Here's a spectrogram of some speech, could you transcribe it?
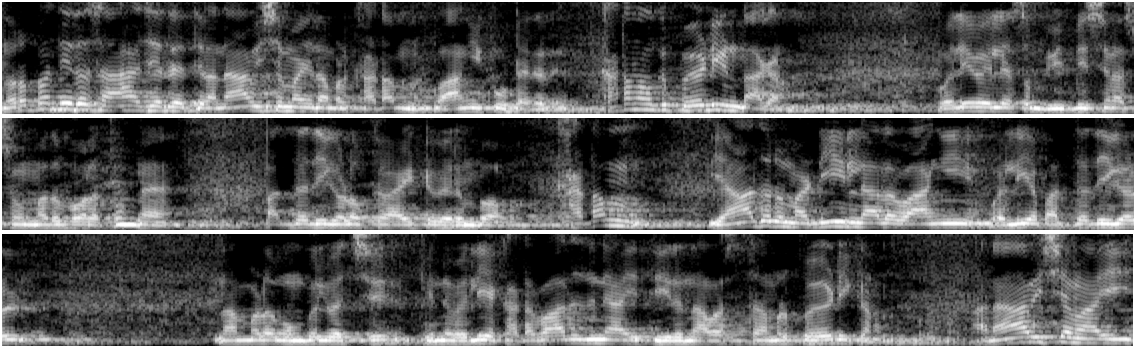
നിർബന്ധിത സാഹചര്യത്തിൽ അനാവശ്യമായി നമ്മൾ കടം വാങ്ങിക്കൂട്ടരുത്. കടം നമുക്ക് പേടിയുണ്ടാകണം. വലിയ വലിയ ബിസിനസ്സും അതുപോലെ തന്നെ പദ്ധതികളൊക്കെ ആയിട്ട് വരുമ്പോൾ കടം യാതൊരു മടിയില്ലാതെ വാങ്ങി വലിയ പദ്ധതികൾ നമ്മൾ മുമ്പിൽ വെച്ച് പിന്നെ വലിയ കടബാധിതനായി തീരുന്ന അവസ്ഥ നമ്മൾ പേടിക്കണം. അനാവശ്യമായി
